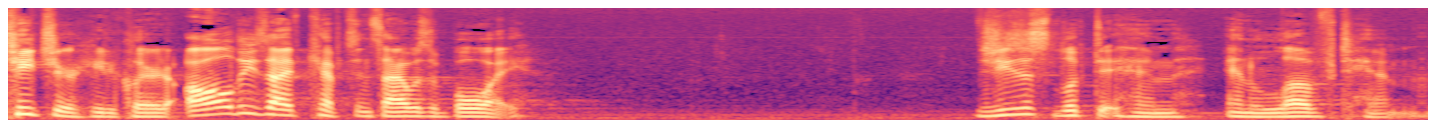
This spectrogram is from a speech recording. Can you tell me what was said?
Teacher, he declared, all these I've kept since I was a boy. Jesus looked at him and loved him.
